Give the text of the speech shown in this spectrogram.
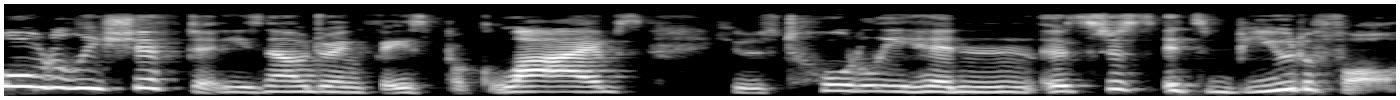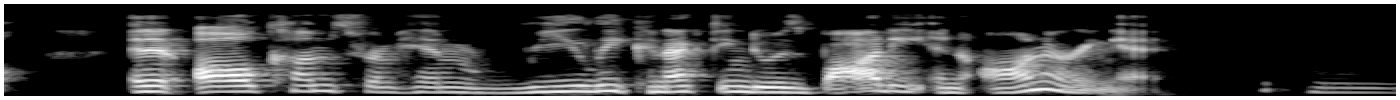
totally shifted. He's now doing Facebook lives. He was totally hidden. It's just, it's beautiful. And it all comes from him really connecting to his body and honoring it. Mm-hmm.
